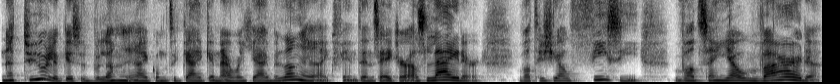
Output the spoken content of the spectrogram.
natuurlijk is het belangrijk om te kijken naar wat jij belangrijk vindt. En zeker als leider. Wat is jouw visie? Wat zijn jouw waarden?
